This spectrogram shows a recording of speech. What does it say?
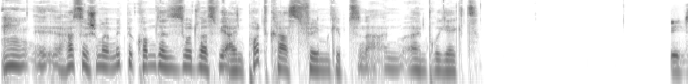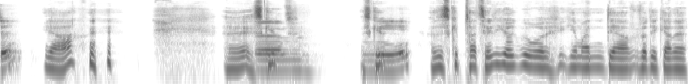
äh, hast du schon mal mitbekommen, dass es so etwas wie einen Podcast-Film gibt, ein, ein Projekt? Bitte? Ja. äh, es ähm, gibt. Es nee. gibt, also es gibt tatsächlich irgendwo jemanden, der würde gerne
